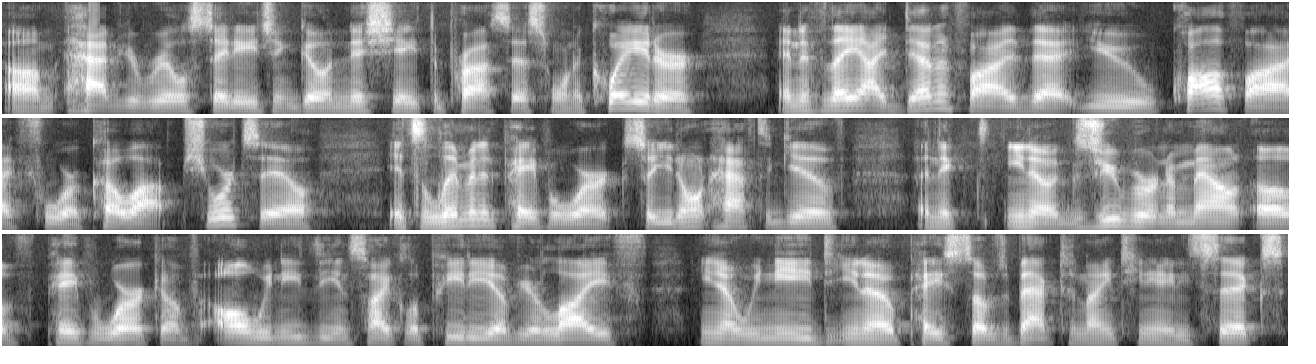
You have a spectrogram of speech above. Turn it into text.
um, have your real estate agent go initiate the process on Equator. And if they identify that you qualify for a co-op short sale, it's limited paperwork, so you don't have to give an you know exuberant amount of paperwork of oh we need the encyclopedia of your life, you know we need you know pay stubs back to 1986.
